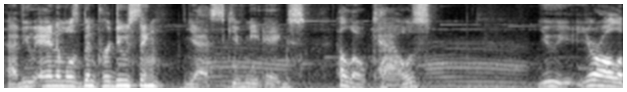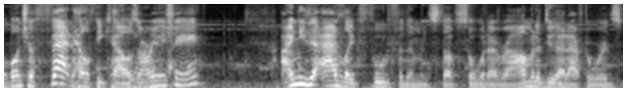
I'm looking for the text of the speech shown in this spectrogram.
Have you animals been producing? Yes, give me eggs. Hello, cows. You you're all a bunch of fat, healthy cows, aren't you, Shay? I need to add like food for them and stuff, so whatever. I'm gonna do that afterwards.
